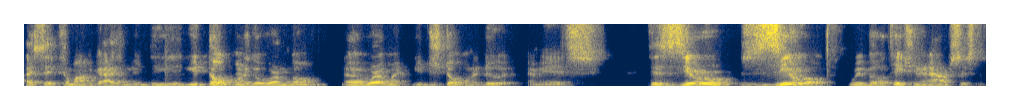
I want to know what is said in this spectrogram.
I say, come on, guys. I mean, you don't want to go where I'm going, uh, where I went. You just don't want to do it. I mean, it's there's zero, zero rehabilitation in our system.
